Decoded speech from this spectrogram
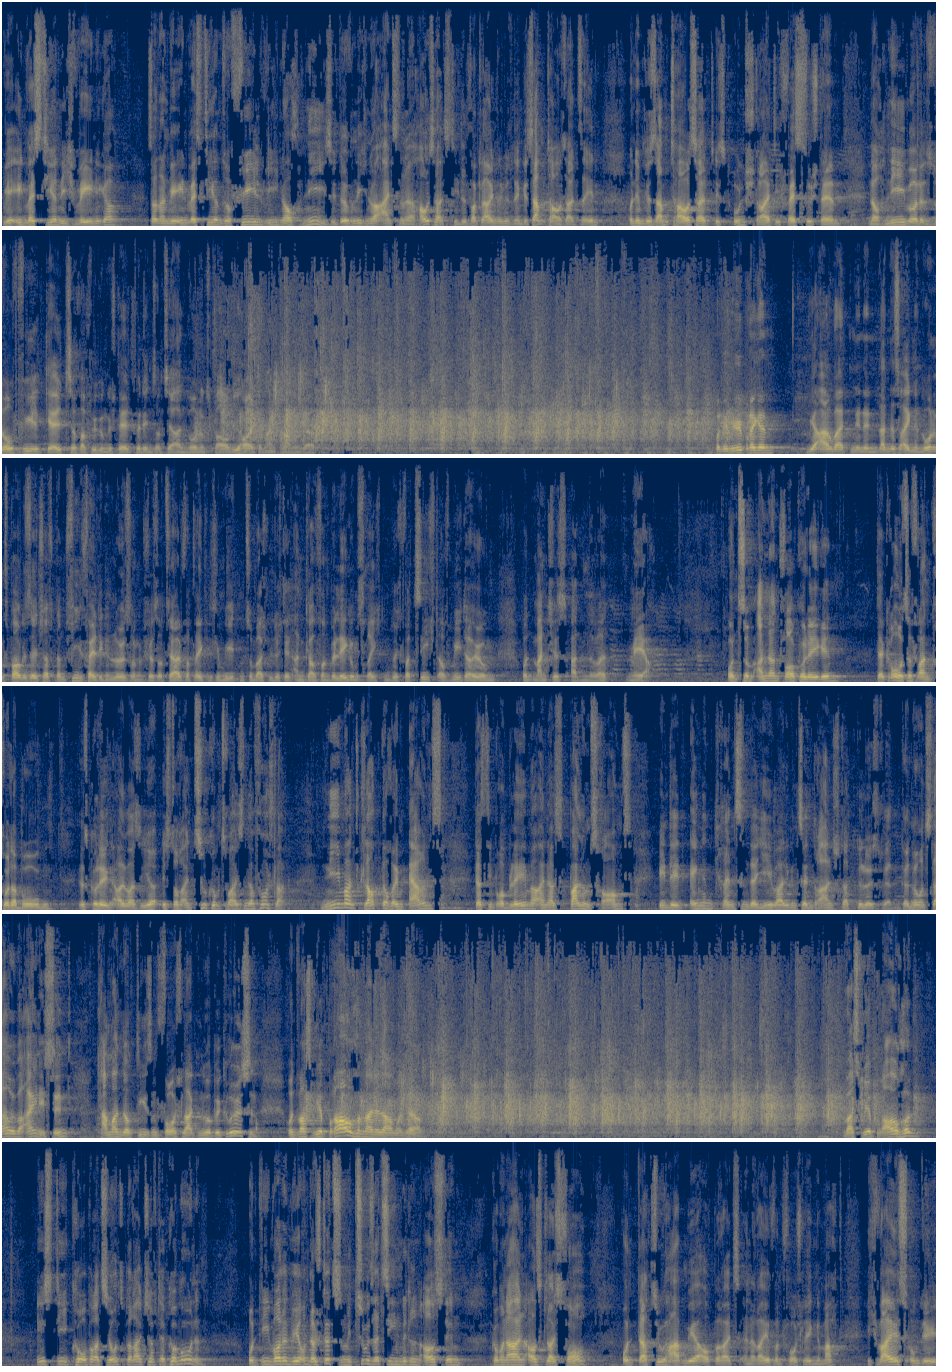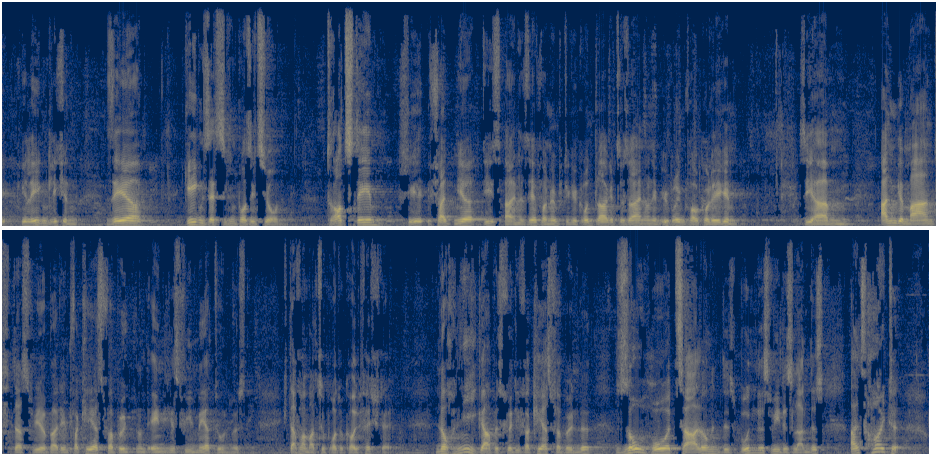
wir investieren nicht weniger, sondern wir investieren so viel wie noch nie. Sie dürfen nicht nur einzelne Haushaltstitel vergleichen, Sie müssen den Gesamthaushalt sehen. Und Im Gesamthaushalt ist unstreitig festzustellen, noch nie wurde so viel Geld zur Verfügung gestellt für den sozialen Wohnungsbau wie heute, meine Damen und Herren. Und Im Übrigen wir arbeiten in den landeseigenen Wohnungsbaugesellschaften an vielfältigen Lösungen für sozialverträgliche Mieten, z. B. durch den Ankauf von Belegungsrechten, durch Verzicht auf Mieterhöhungen und manches andere mehr. Und zum anderen, Frau Kollegin, der große Frankfurter Bogen des Kollegen Al-Wazir ist doch ein zukunftsweisender Vorschlag. Niemand glaubt doch im Ernst, dass die Probleme eines Ballungsraums in den engen Grenzen der jeweiligen zentralen Stadt gelöst werden können. Wenn wir uns darüber einig sind, kann man doch diesen Vorschlag nur begrüßen. Und was wir brauchen, meine Damen und Herren, Was wir brauchen, ist die Kooperationsbereitschaft der Kommunen. Und die wollen wir unterstützen mit zusätzlichen Mitteln aus dem Kommunalen Ausgleichsfonds. Und dazu haben wir auch bereits eine Reihe von Vorschlägen gemacht. Ich weiß um die gelegentlichen sehr gegensätzlichen Positionen. Trotzdem scheint mir dies eine sehr vernünftige Grundlage zu sein. Und Im Übrigen, Frau Kollegin, Sie haben angemahnt, dass wir bei den Verkehrsverbünden und Ähnliches viel mehr tun müssen. Ich darf einmal zu Protokoll feststellen, noch nie gab es für die Verkehrsverbünde so hohe Zahlungen des Bundes wie des Landes als heute.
